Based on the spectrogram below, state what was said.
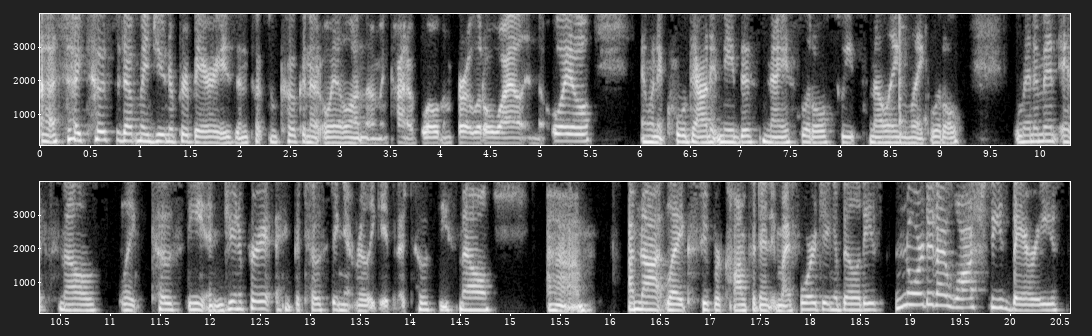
Uh, so I toasted up my juniper berries and put some coconut oil on them and kind of boiled them for a little while in the oil. And when it cooled down, it made this nice little sweet smelling, like little liniment. It smells like toasty and juniper. I think the toasting, it really gave it a toasty smell. Um, I'm not like super confident in my foraging abilities, nor did I wash these berries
